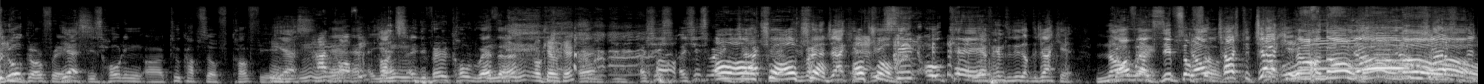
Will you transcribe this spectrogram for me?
your girlfriend yes. is holding uh, two cups of coffee? Yes. Mm -hmm. Hot and, coffee. And, yes, mm-hmm. in the very cold weather. Mm-hmm. Okay, okay. And, and she's, and she's wearing oh, jacket. Ultra, she's wearing a jacket. Ultra. Is it okay? Yeah, for him to lift up the jacket. No way. Like zips Don't so. touch the jacket. No, no, no. no, no, no, no, touch the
